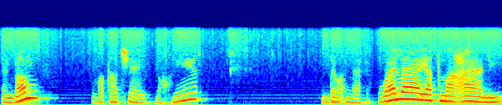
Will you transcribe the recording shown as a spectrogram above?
En dan, wat had jij nog meer? الدواء النافع ولا يطمعان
